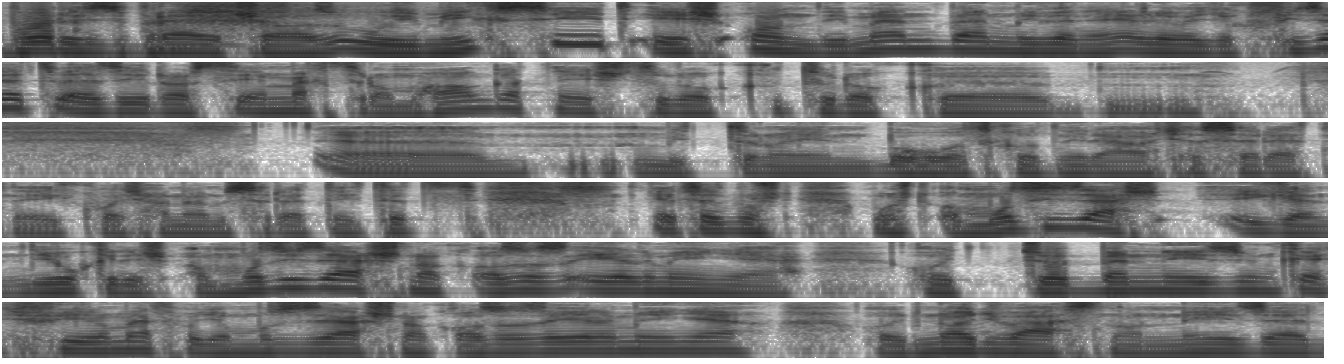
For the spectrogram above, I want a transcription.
Boris Brejcsa az új mixét, és on demandben, mivel én elő vagyok fizetve, ezért azt én meg tudom hallgatni, és tudok, tudok mit tudom én, bohóckodni rá, hogyha szeretnék, vagy ha nem szeretnék. Tehát, érted, most, most a mozizás, igen, jó kérdés, a mozizásnak az az élménye, hogy többen nézünk egy filmet, vagy a mozizásnak az az élménye, hogy nagy vásznon nézed,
